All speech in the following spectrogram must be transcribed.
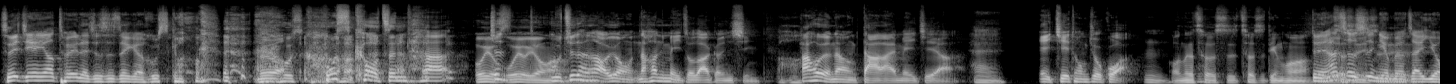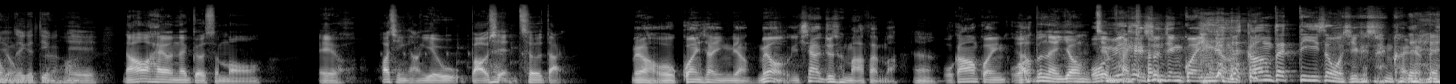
所以今天要推的就是这个 Who's Go。没有 Who's Call Who's Call 真它我有我有用啊。我觉得很好用。然后你每周都要更新，它会有那种打来没接啊，哎，哎接通就挂，嗯。哦，那个测试测试电话，对，他测试你有没有在用用这个电话？哎，然后还有那个什么，哎花旗银行业务、保险、车贷，没有，我关一下音量。没有，现在就是很麻烦嘛。嗯，我刚刚关音，我不能用我明明可以瞬间关音量，刚刚在第一声我其实可以瞬间关音量，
